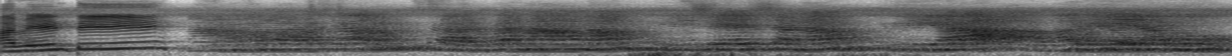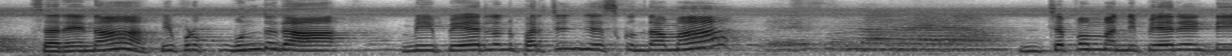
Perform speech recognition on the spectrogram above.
అవేంటి? సరేనా? ఇప్పుడు ముందుగా మీ పేర్లను పరిచయం చేసుకుందామా? చెప్పమ్మా నీ పేరేంటి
